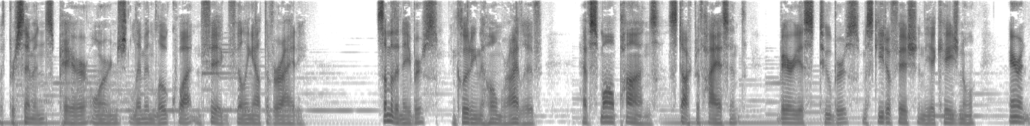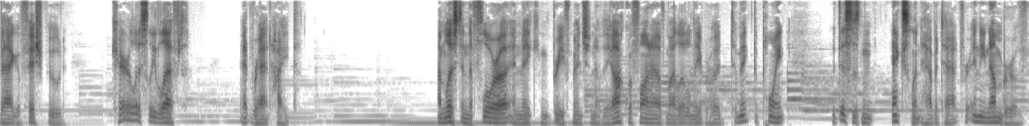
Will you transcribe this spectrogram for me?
with persimmons, pear, orange, lemon, loquat, and fig filling out the variety. Some of the neighbors, including the home where I live, have small ponds stocked with hyacinth, various tubers, mosquito fish, and the occasional errant bag of fish food, carelessly left at rat height. I'm listing the flora and making brief mention of the aquafauna of my little neighborhood to make the point that this is an excellent habitat for any number of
